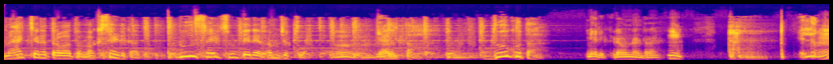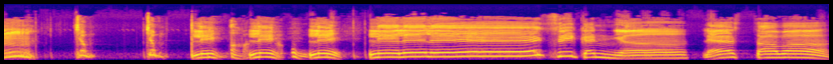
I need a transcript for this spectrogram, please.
మ్యాచ్ అయిన తర్వాత ఒక సైడ్ కాదు. టూ సైడ్స్ ఉంటేనే రంజక్కువ ఆ. వెళ్తా. దూకుతా. మీరు ఇక్కడే ఉండండి రా లే లే లే లే లే లే శ్రీ కన్యా లేస్తావా?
